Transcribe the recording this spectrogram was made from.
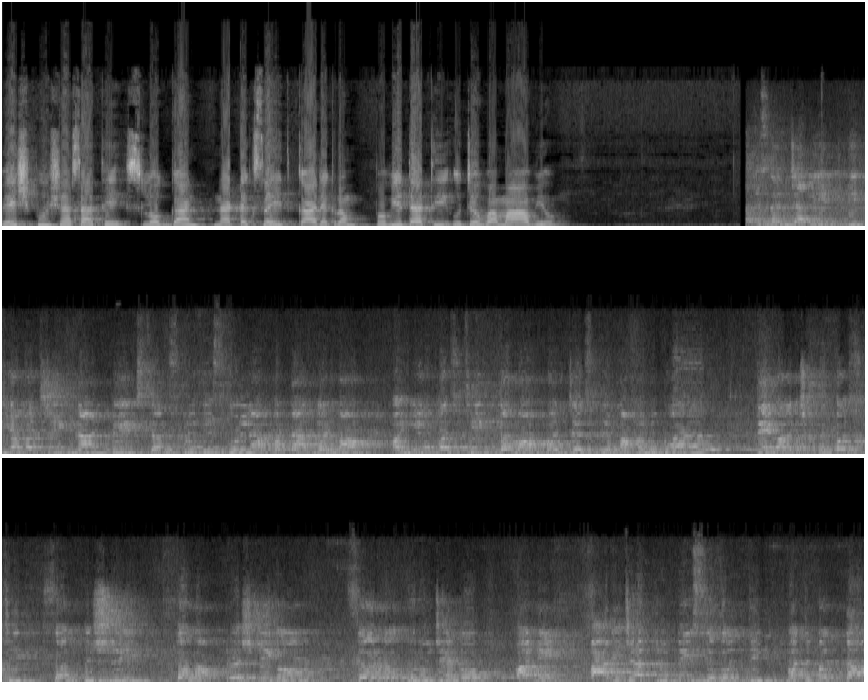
વેશભૂષા સાથે શ્લોકગાન નાટક સહિત કાર્યક્રમ ભવ્યતાથી ઉજવવામાં આવ્યો. સંચાલિત વિદ્યામંત્રી જ્ઞાનપીઠ સંસ્કૃતિ પટાંગણમાં અહીં ઉપસ્થિત તમામ મંચસ્થ મહાનુભાવ તેમજ ઉપસ્થિત સંતશ્રી તમામ ટ્રસ્ટીગણ, સર્વ ગુરુજનો અને પારિજાત રૂપે સુગંધિત મતમત્તા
